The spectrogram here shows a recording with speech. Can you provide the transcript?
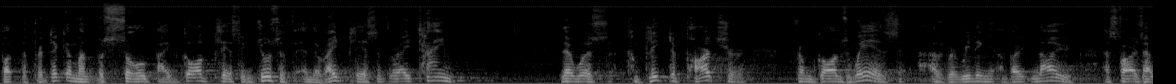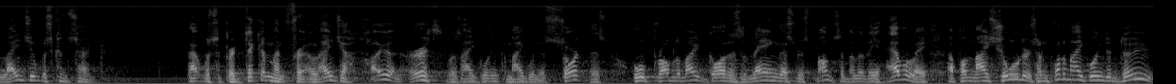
But the predicament was solved by God placing Joseph in the right place at the right time. There was complete departure from God's ways, as we're reading about now, as far as Elijah was concerned. That was a predicament for Elijah. How on earth was I going, am I going to sort this whole problem out? God is laying this responsibility heavily upon my shoulders, and what am I going to do?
